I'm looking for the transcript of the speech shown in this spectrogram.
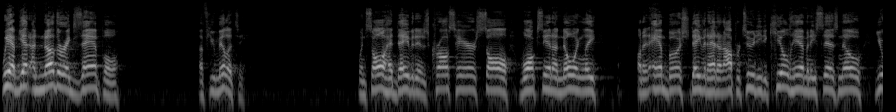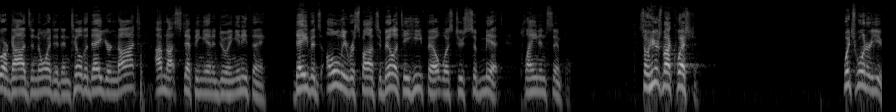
We have yet another example of humility. When Saul had David in his crosshair, Saul walks in unknowingly on an ambush. David had an opportunity to kill him, and he says, No, you are God's anointed. Until the day you're not, I'm not stepping in and doing anything. David's only responsibility, he felt, was to submit, plain and simple. So here's my question Which one are you?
